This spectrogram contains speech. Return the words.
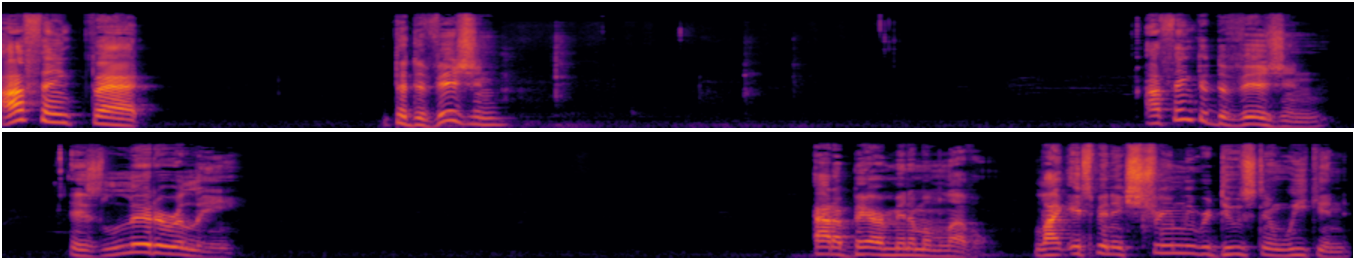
I think that the division I think the division is literally at a bare minimum level. Like it's been extremely reduced and weakened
